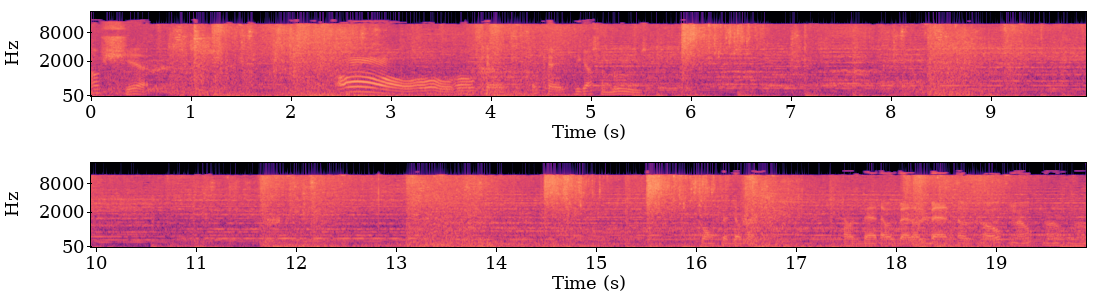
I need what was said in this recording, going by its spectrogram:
Oh, shit. Oh, oh, okay. Okay, he got some moves. The double. That was bad, that was bad, that was bad. That was, oh, no, no, no.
